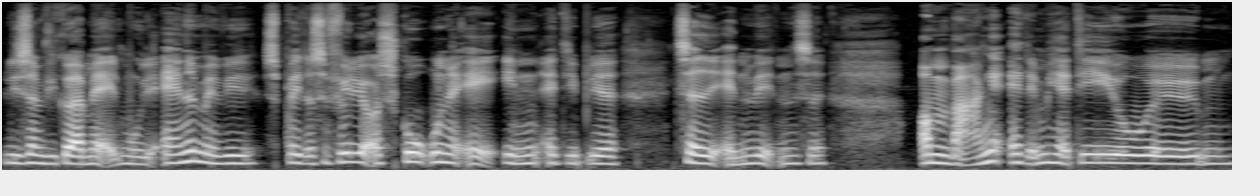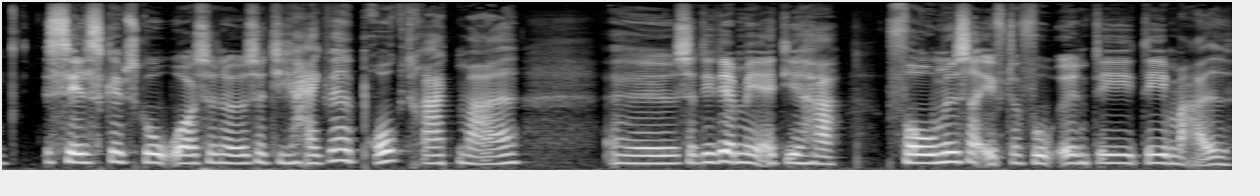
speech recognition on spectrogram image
ligesom vi gør med alt muligt andet, men vi spritter selvfølgelig også skoene af, inden at de bliver taget i anvendelse. Og mange af dem her, det er jo øh, selskabssko og sådan noget, så de har ikke været brugt ret meget. Øh, så det der med, at de har formet sig efter foden, det, det er meget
